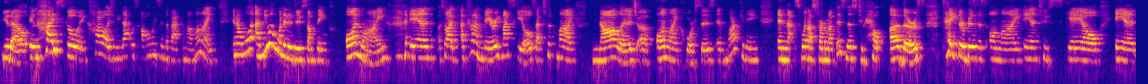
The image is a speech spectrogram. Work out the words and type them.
you know, in high school and college, I mean, that was always in the back of my mind. And I want, I knew I wanted to do something online. And so I, I kind of married my skills. I took my knowledge of online courses and marketing. And that's when I started my business to help others take their business online and to scale and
